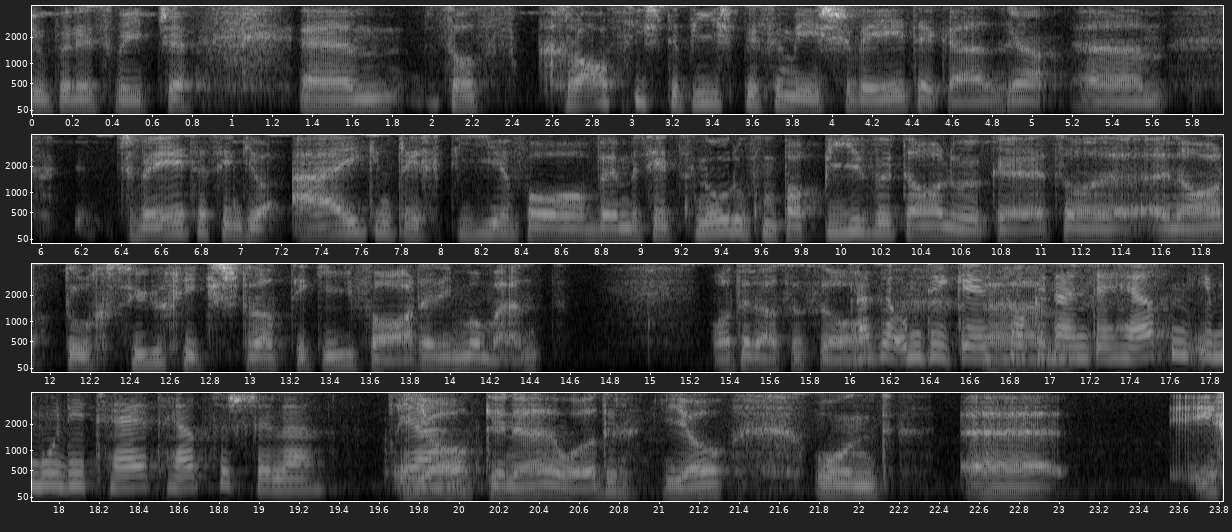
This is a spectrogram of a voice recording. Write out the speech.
über switchen. Ähm, so das krasseste Beispiel für mich ist Schweden, gell? Ja. Ähm, die Schweden sind ja eigentlich die, wo, wenn man es jetzt nur auf dem Papier würde anschauen würde, so eine Art Durchsuchungsstrategie fahren im Moment. Oder? Also, so, Also um die ähm, sogenannte Herdenimmunität herzustellen. ja. genau, oder? Ja. Und äh, ich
